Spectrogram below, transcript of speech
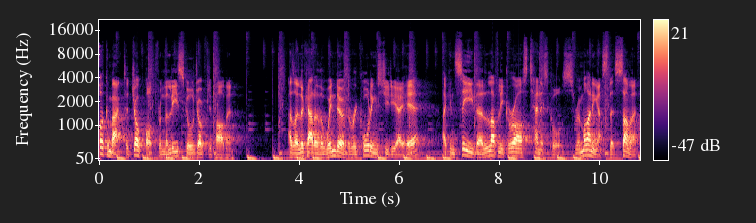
Welcome back to GeogPod from the Leeds School Geography Department. As I look out of the window of the recording studio here, I can see the lovely grass tennis courts, reminding us that summer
